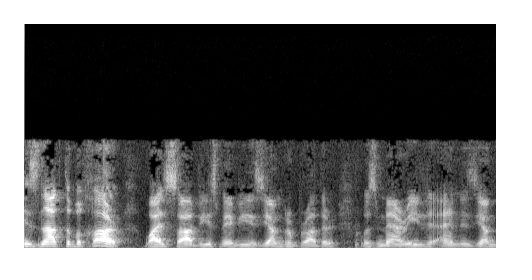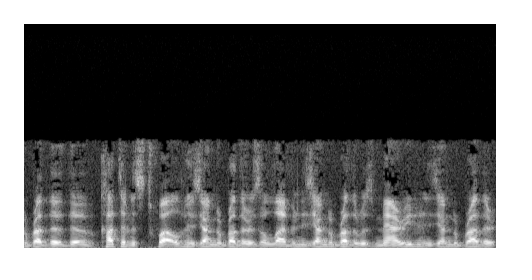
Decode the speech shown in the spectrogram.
is not the Bukhar. Why is so obvious? Maybe his younger brother was married, and his younger brother, the Katan is 12, his younger brother is 11, his younger brother was married, and his younger brother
